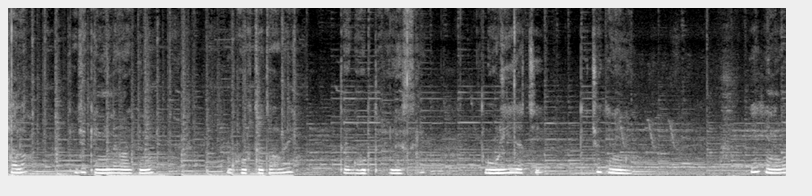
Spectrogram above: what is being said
চলো কিছু কিনি না আর কিনি, ঘুরতে তো হবে তাই ঘুরতে চলে এসেছি। ঘুরেই যাচ্ছি, কিছু কিনি না কি কিনবো,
